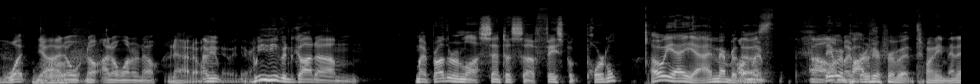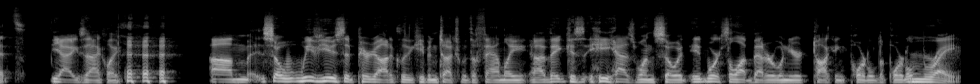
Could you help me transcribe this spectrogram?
What? Yeah, I don't know. I don't want to know. No, I don't I mean, we've even got um, my brother-in-law sent us a Facebook portal. Oh yeah, yeah, I remember On my- those. Uh, they were popular birth- for about twenty minutes. Yeah, exactly. Um, so we've used it periodically to keep in touch with the family. Uh, they because he has one, so it, it works a lot better when you're talking portal to portal. right.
